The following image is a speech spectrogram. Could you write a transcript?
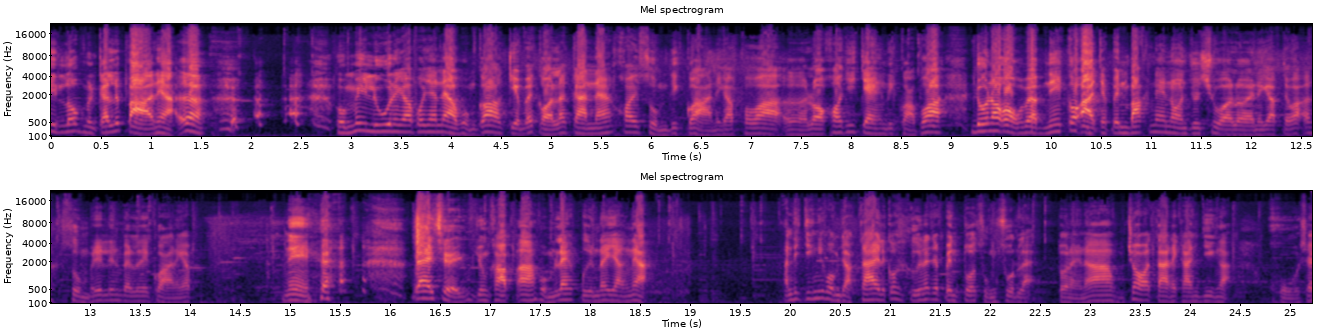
ติดลบเหมือนกันหรือเปล่าเนี่ย เออผมไม่รู้นะครับเพราะฉะนั้นผมก็เก็บไว้ก่อนละกันนะ ค่อยสุ่มดีกว่านะครับเพราะว่าเออรอข้อชี้แจงดีกว่าเพราะว่าโดนเอาออกแบบนี้ก็อาจจะเป็นบั๊กแน่นอนชัวร์เลยนะครับแต่ว่าสุ่มไม่ได้เล่นไปเลยดีกว่านะครับ นี่ ได้เฉยคุณผู้ชมครับ อ่าผมแลกปืนได้ยังเนี่ย อันที่จริงที่ผมอยากได้เลยก็คือน่าจะเป็นตัวสูงสุดแหละ ตัวไหนนะผมชอบอัตราในการยิงอะโหใช้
